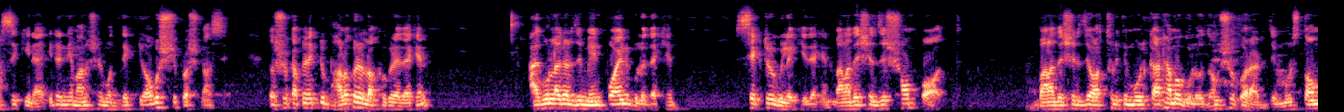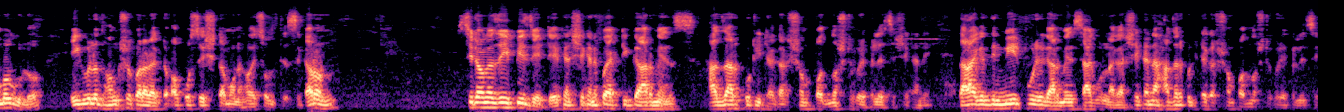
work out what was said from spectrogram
আছে কিনা, এটা নিয়ে মানুষের মধ্যে একটি অবশ্যই প্রশ্ন আছে। দর্শক, আপনারা একটু ভালো করে লক্ষ্য করে দেখেন। আগুন লাগার যে মেইন পয়েন্টগুলো দেখেন সেক্টরগুলো কি দেখেন? বাংলাদেশের যে সম্পদ, বাংলাদেশের যে অর্থনীতি মূল কাঠামোগুলো ধ্বংস করার যে মূল স্তম্ভগুলো এইগুলো ধ্বংস করার একটা অপচেষ্টা মনে হয় চলতেছে। কারণ শ্রীরঙ্গা যে ইপিজেড এখানে, সেখানে কয়েকটি গার্মেন্টস হাজার কোটি টাকার সম্পদ নষ্ট করে ফেলেছে সেখানে। তার আগের দিন মিরপুরের গার্মেন্টস আগুন লাগা, সেখানে হাজার কোটি টাকার সম্পদ নষ্ট করে ফেলেছে।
